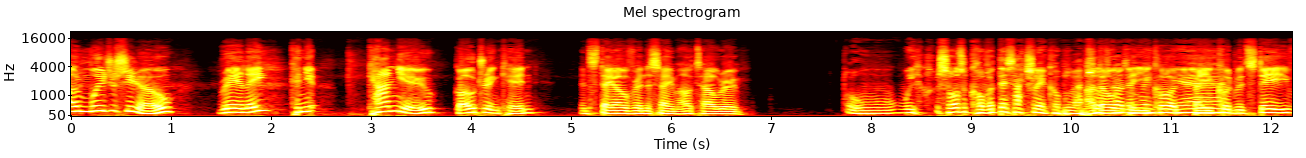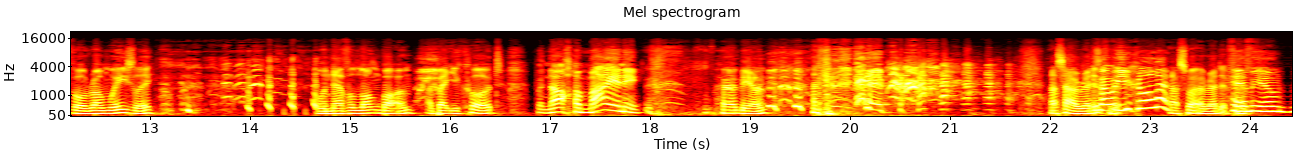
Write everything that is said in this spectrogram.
and we just, you know, really? Can you, can you go drinking and stay over in the same hotel room? oh, we sort of covered this actually a couple of episodes ago. I don't ago. think you we? could. Bet you could with Steve or Ron Weasley." Or Neville Longbottom. I bet you could. but not Hermione. Hermione. That's how I read it. Is that what you call her? That's what I read it for. Hermione.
